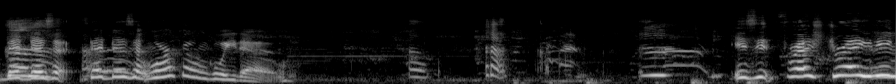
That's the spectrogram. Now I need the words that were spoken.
That doesn't that doesn't work on Guido. Is it frustrating?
